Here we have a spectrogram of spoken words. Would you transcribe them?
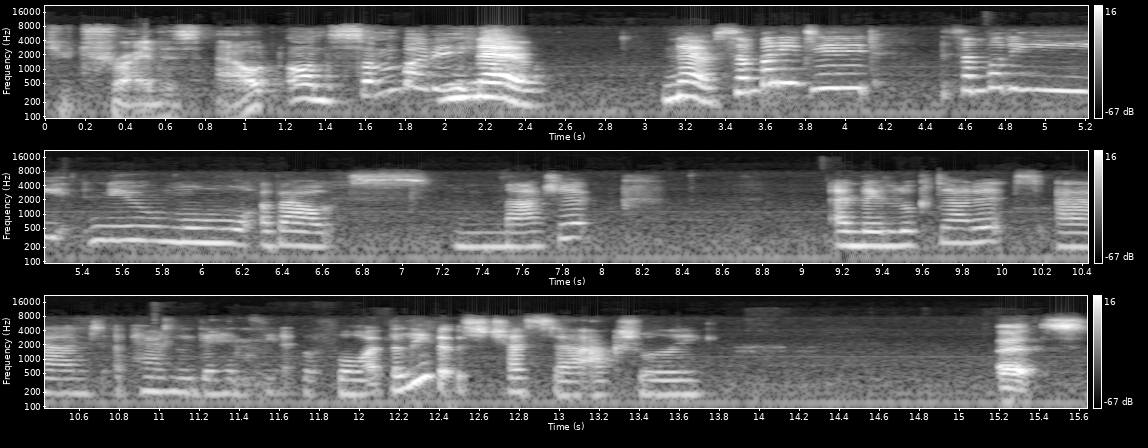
did you try this out on somebody? no, no. Somebody did. Somebody knew more about magic, and they looked at it, and apparently they had seen it before. I believe it was Chester, actually. That's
